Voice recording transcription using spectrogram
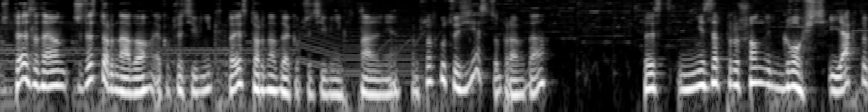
Czy to jest latają... Czy to jest tornado jako przeciwnik? To jest tornado jako przeciwnik, totalnie. Tam w środku coś jest, co prawda. To jest niezaproszony gość. I jak to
